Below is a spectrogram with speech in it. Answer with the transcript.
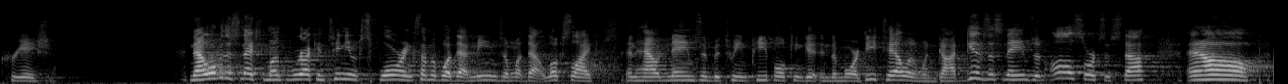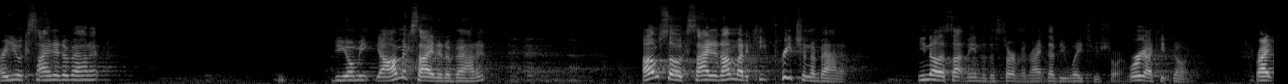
creation. Now, over this next month, we're going to continue exploring some of what that means and what that looks like, and how names in between people can get into more detail, and when God gives us names and all sorts of stuff. And oh, are you excited about it? Do you want me? Yeah, I'm excited about it. I'm so excited, I'm going to keep preaching about it. You know that's not the end of the sermon, right? That'd be way too short. We're going to keep going. Right?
